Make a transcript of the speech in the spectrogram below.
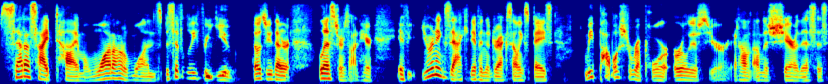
set aside time one on one specifically for Mhm. you. Those of you that are listeners on here, if you're an executive in the direct selling space, we published a report earlier this year, and I'll, I'll just share this as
